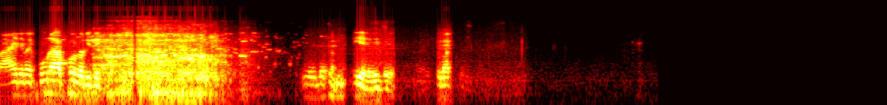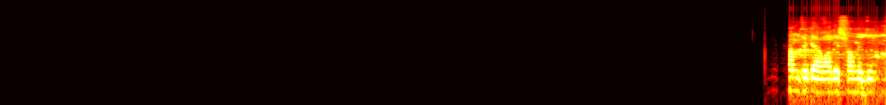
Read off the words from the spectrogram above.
বাইরে ভাই পুরা ফুল ওরি দেখতে এই দেখুন ইয়ে এই যে এখান থেকে আমাদের সঙ্গে যুক্ত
